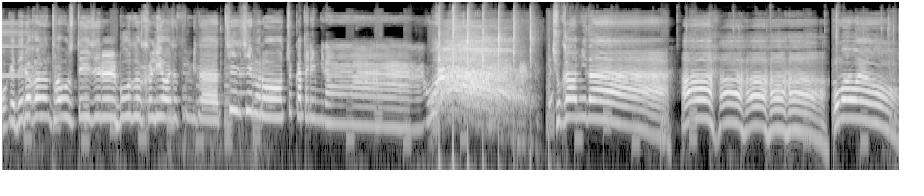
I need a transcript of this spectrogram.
오케이 내려가는 타워 스테이지를 모두 클리어하셨습니다. 진심으로 축하드립니다. 와! 축하합니다. 아하하하하. 고마워요.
